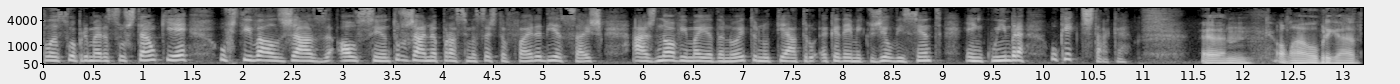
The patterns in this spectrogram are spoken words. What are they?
pela sua primeira sugestão, que é o Festival Jazz ao Centro, já na próxima sexta-feira, dia 6, às nove e meia da noite, no Teatro Académico Gil Vicente, em Coimbra. O que é que destaca? Um, olá, obrigado.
